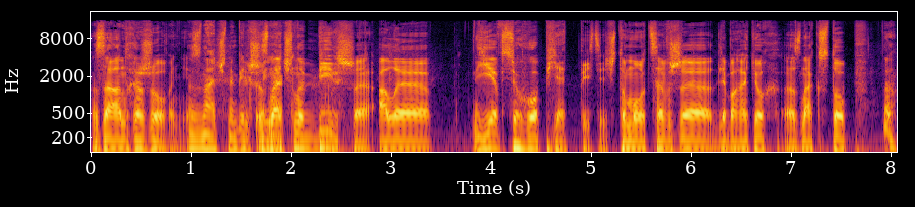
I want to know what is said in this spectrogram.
заангажовані. Значно більше. Значно більше, але є всього 5 тисяч. Тому це вже для багатьох знак стоп. Та,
